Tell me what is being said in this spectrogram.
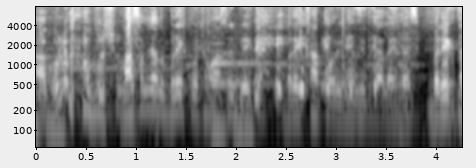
हा हुन खां पुछो माँ सम्झां थो ब्रेक वठूं आख़िरी ब्रेक ब्रेक खां पोइ मज़ीद ॻाल्हाईंदासीं ब्रेक त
